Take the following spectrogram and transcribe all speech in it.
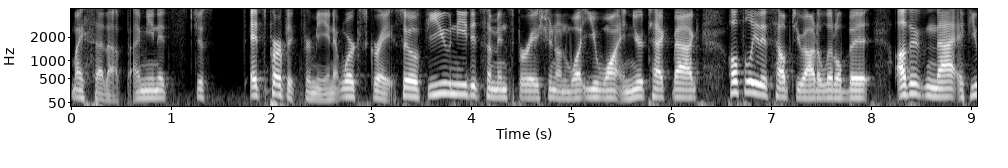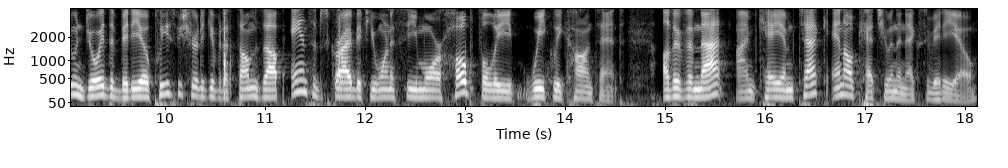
my setup. I mean, it's just it's perfect for me and it works great. So if you needed some inspiration on what you want in your tech bag, hopefully this helped you out a little bit. Other than that, if you enjoyed the video, please be sure to give it a thumbs up and subscribe if you want to see more, hopefully, weekly content. Other than that, I'm KM Tech and I'll catch you in the next video.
